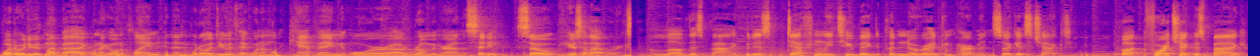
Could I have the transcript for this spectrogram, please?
what do I do with my bag when I go on a plane, and then what do I do with it when I'm like camping or uh, roaming around the city? So here's how that works. I love this bag, but it's definitely too big to put in an overhead compartment, so it gets checked. But before I check this bag,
